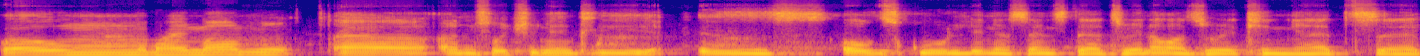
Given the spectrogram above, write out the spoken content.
Well, my mom, uh, unfortunately, is old school in a sense that when I was working at uh,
